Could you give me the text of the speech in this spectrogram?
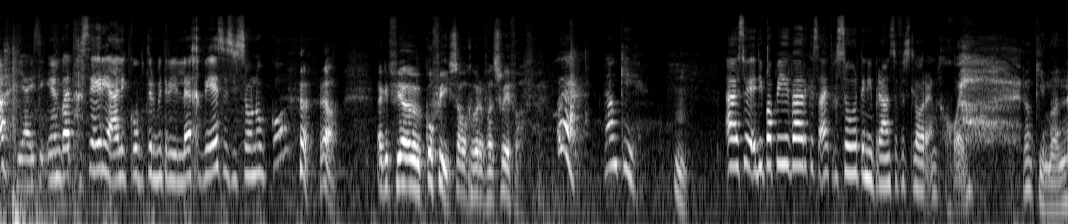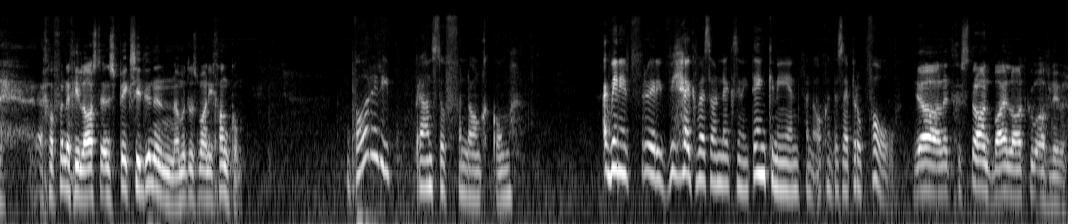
Ag, jy's die een wat gesê die helikopter moet in die lug wees as die son opkom. ja. Ek het vir jou koffie saamgebring van Sweef af. O, dankie. Hm. Uh so die papierwerk is uitgesort en die brandstof is klaar ingegooi. Dankie man. Ek gaan vinnig die laaste inspeksie doen en dan moet ons maar aan die gang kom. Waar het die brandstof vandaan gekom? Ek weet net vroeër die week was daar niks in die tank nie en vanoggend is hy propvol. Ja, hulle het gisterand baie laat kom aflewer.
